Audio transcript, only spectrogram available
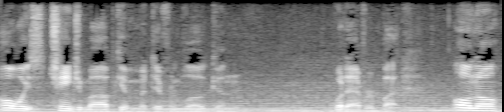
always change them up, give them a different look, and whatever. But all in all,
